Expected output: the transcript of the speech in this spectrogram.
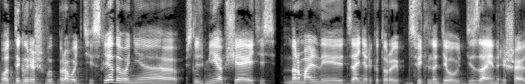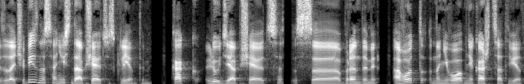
Вот ты говоришь, вы проводите исследования, с людьми общаетесь. Нормальные дизайнеры, которые действительно делают дизайн, решают задачи бизнеса, они всегда общаются с клиентами. Как люди общаются с брендами? А вот на него, мне кажется, ответ.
